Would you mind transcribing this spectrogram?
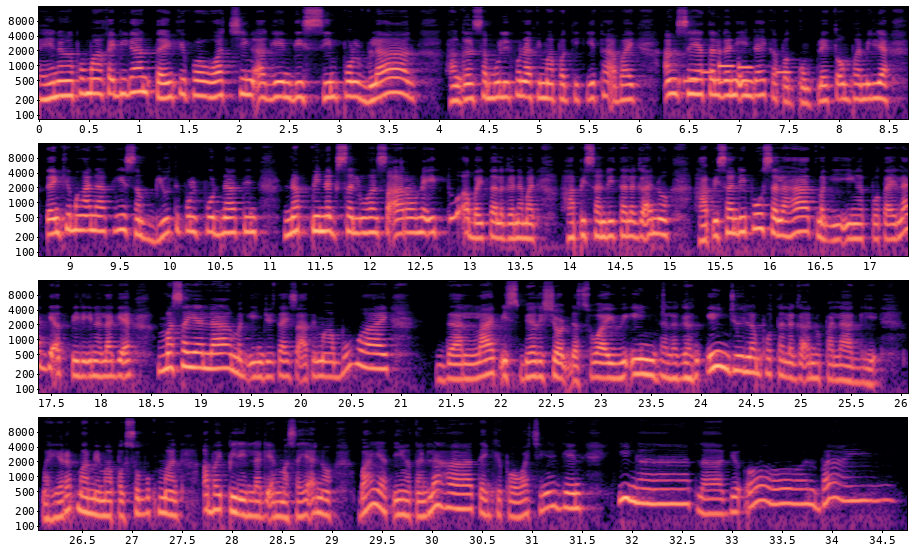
Ayan na nga po mga kaibigan. Thank you for watching again this simple vlog. Hanggang sa muli po natin mga pagkikita. Abay, ang saya talaga ni Inday kapag kumpleto ang pamilya. Thank you mga anakis. Ang beautiful food natin na pinagsaluhan sa araw na ito. Abay talaga naman. Happy Sunday talaga ano. Happy Sunday po sa lahat. Mag-iingat po tayo lagi at piliin na lagi masaya lang. Mag-enjoy tayo sa ating mga buhay. The life is very short. That's why we in talagang enjoy lang po talaga ano palagi. Mahirap man, may mga pagsubok man. Abay, piliin lagi ang masaya ano. Bye at ingat ang lahat. Thank you for watching again. Ingat. Love you all. Bye.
